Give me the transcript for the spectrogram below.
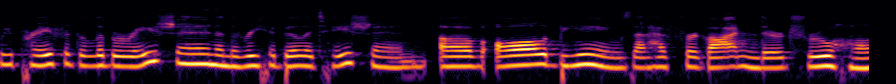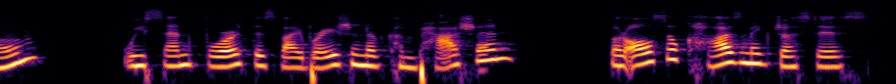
We pray for the liberation and the rehabilitation of all beings that have forgotten their true home. We send forth this vibration of compassion, but also cosmic justice.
